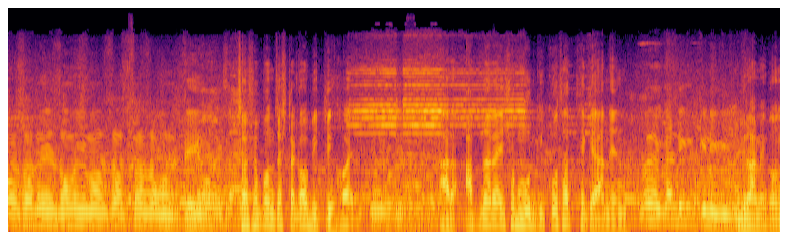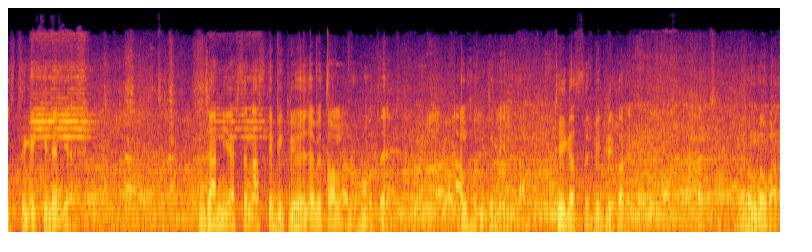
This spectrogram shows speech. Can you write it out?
ছশো মানুষ ছশো পঞ্চাশ টাকাও বিক্রি হয়। আর আপনারা এইসব মুরগি কোথা থেকে আনেন? গ্রামেগঞ্জ থেকে কিনে নিয়ে আসেন। যা নিয়ে আসছেন আজকে বিক্রি হয়ে যাবে তো আল্লাহর রহমতে। আলহামদুলিল্লাহ। ঠিক আছে বিক্রি করেন। আচ্ছা ধন্যবাদ।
